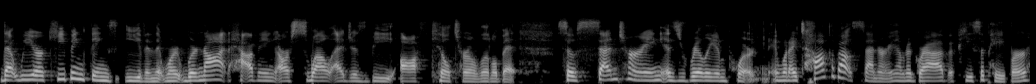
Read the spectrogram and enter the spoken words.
that we are keeping things even that we're, we're not having our swell edges be off kilter a little bit. So centering is really important. And when i talk about centering i'm going to grab a piece of paper.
